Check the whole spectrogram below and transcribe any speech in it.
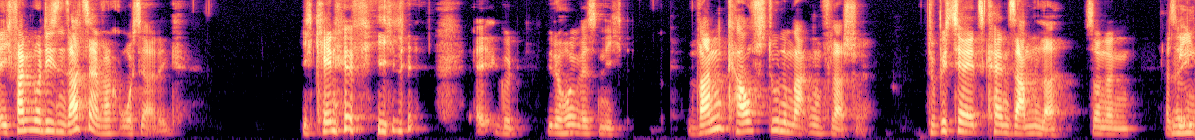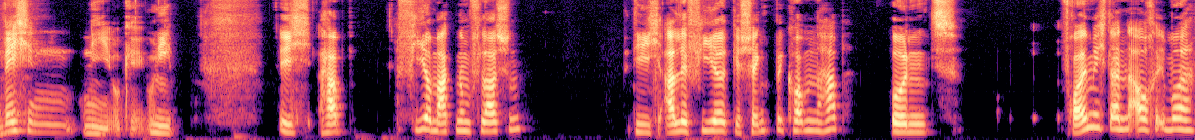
Ich fand nur diesen Satz einfach großartig. Ich kenne viele. Äh, gut, wiederholen wir es nicht. Wann kaufst du eine Magnumflasche? Du bist ja jetzt kein Sammler, sondern also Nie. in welchen nie, okay, gut. Nie. Ich habe vier Magnumflaschen, die ich alle vier geschenkt bekommen habe und freue mich dann auch immer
